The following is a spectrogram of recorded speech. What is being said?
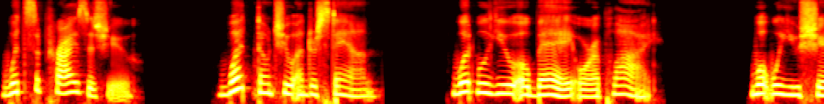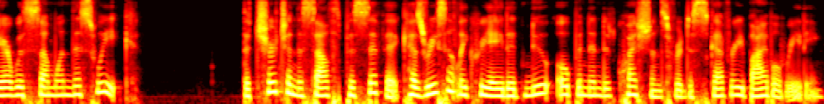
What surprises you? What don't you understand? What will you obey or apply? What will you share with someone this week? The Church in the South Pacific has recently created new open ended questions for discovery Bible reading.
